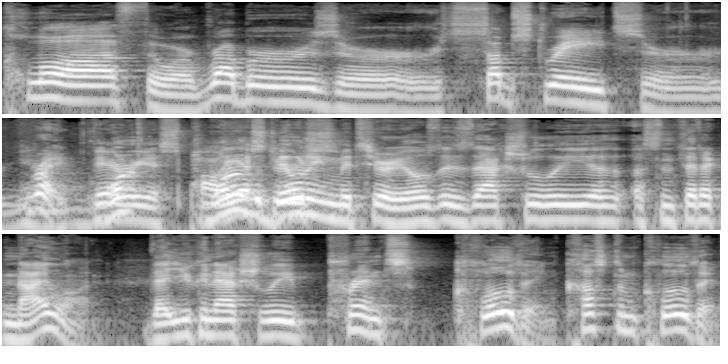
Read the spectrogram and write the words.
cloth or rubbers or substrates or you know, right. various one, polyesters. one of the building materials is actually a, a synthetic nylon that you can actually print clothing, custom clothing.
